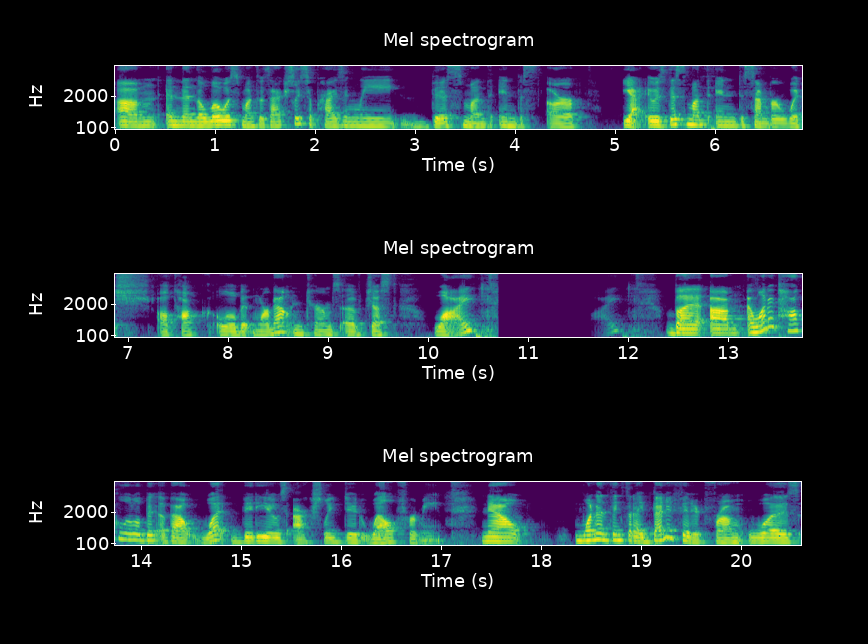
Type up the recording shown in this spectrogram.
Um, and then the lowest month was actually surprisingly this month in or yeah, it was this month in December, which I'll talk a little bit more about in terms of just why. Why? But um, I want to talk a little bit about what videos actually did well for me. Now, one of the things that I benefited from was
